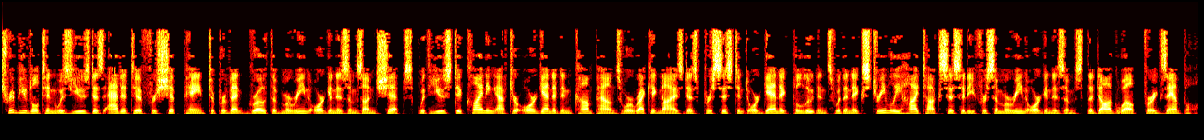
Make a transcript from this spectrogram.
Tributyltin was used as additive for ship paint to prevent growth of marine organisms on ships, with use declining after organotin compounds were recognized as persistent organic pollutants with an extremely high toxicity for some marine organisms the dog whelk, for example.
